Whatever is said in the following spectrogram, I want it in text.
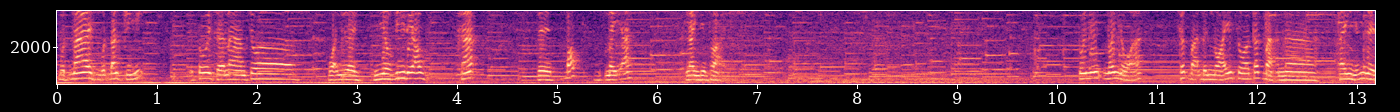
một like, một đăng ký, thì tôi sẽ làm cho mọi người nhiều video khác về bóc mẻ ngành điện thoại. Tôi nói nhỏ các bạn đừng nói cho các bạn à, hay những người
